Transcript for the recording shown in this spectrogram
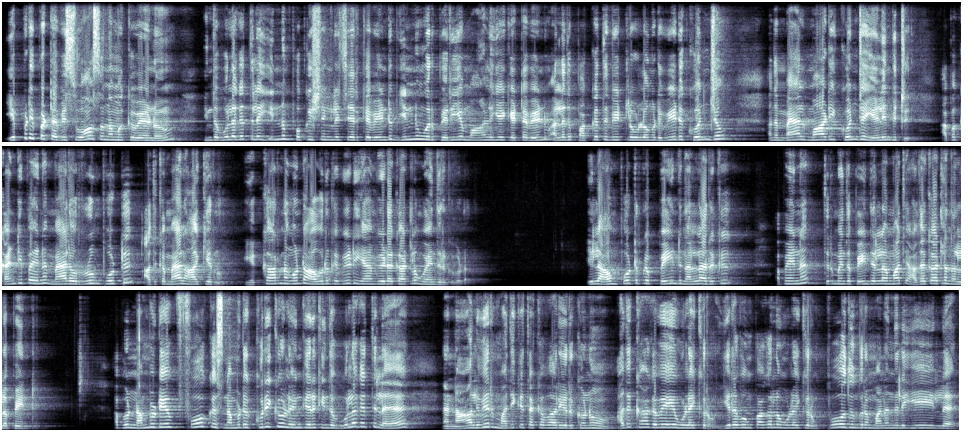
எப்படிப்பட்ட விசுவாசம் நமக்கு வேணும்? இந்த உலகத்தில் இன்னும் பொக்கிஷங்களை சேர்க்க வேண்டும். இன்னும் ஒரு பெரிய மாளிகை கட்ட வேண்டும். அல்லது பக்கத்து வீட்டில் உள்ளவங்களோட வீடு கொஞ்சம் அந்த மேல் மாடி கொஞ்சம் எலும்பிட்டு அப்போ கண்டிப்பாக என்ன? மேலே ஒரு ரூம் போட்டு அதுக்கு மேலே ஆக்கிடணும் எக்காரணம் கொண்டு அவருக்கு வீடு என் வீடை காட்டிலும் உயர்ந்திருக்க கூடாது இல்லை அவன் போட்டிருக்க பெயிண்ட் நல்லா இருக்கு. அப்போ என்ன? திரும்ப இந்த பெயிண்ட் எல்லாம் மாற்றி அதை காட்டிலும் நல்ல பெயிண்ட் அப்போ நம்மளுடைய ஃபோக்கஸ் நம்மளுடைய குறிக்கோள் எங்கே இருக்குது இந்த உலகத்தில் நாலு பேர் மதிக்கத்தக்கவாறு இருக்கணும். அதுக்காகவே உழைக்கிறோம். இரவும் பகலும் உழைக்கிறோம். போதுங்கிற மனநிலையே இல்லை.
